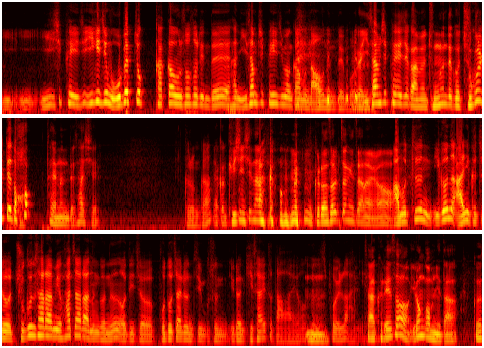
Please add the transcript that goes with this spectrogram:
20페이지? 이게 지금 500쪽 가까운 소설인데 한 2, 30페이지만 가면 나오는데 뭐. 그러니까 2, 30페이지 가면 죽는데 그 죽을 때도 헉 되는데 사실 그런가? 약간 귀신 신하랑가 먹는 그런 설정이잖아요. 아무튼 이거는 아니 그저 죽은 사람이 화자라는 거는 어디 저 보도 자료인지 무슨 이런 기사에도 나와요. 음. 스포일러 아니에요. 자, 그래서 이런 겁니다. 그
